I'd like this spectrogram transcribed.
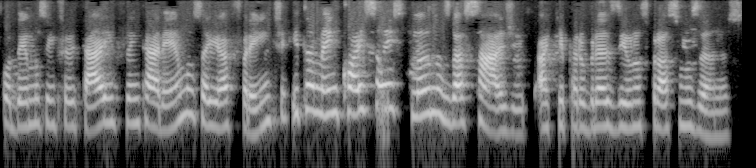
podemos enfrentar, enfrentaremos aí à frente, e também quais são os planos da SAGE aqui para o Brasil nos próximos anos.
